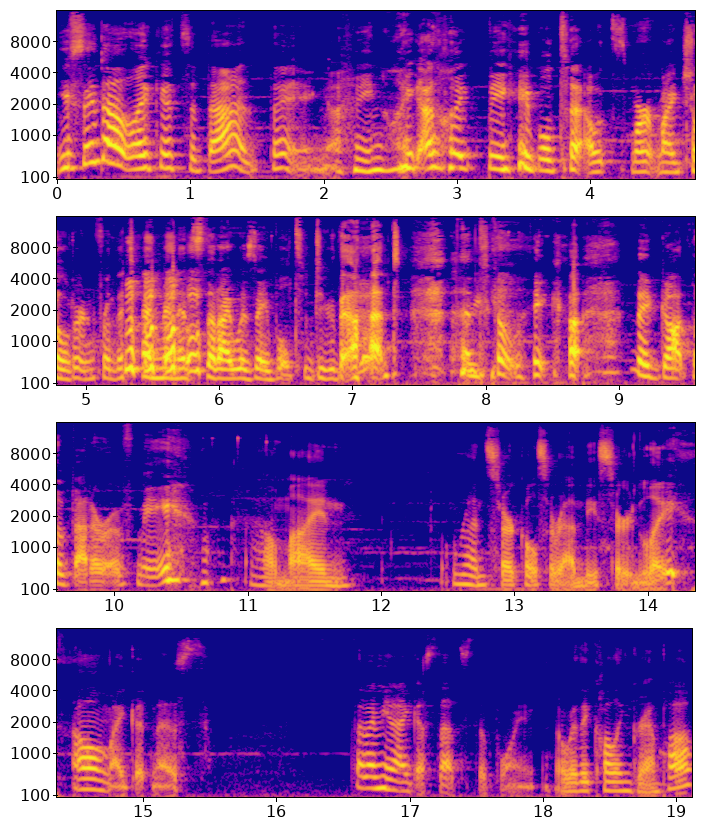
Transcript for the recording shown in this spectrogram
you say that like it's a bad thing. I mean, like I like being able to outsmart my children for the ten minutes that I was able to do that until they got, they got the better of me. Oh, mine run circles around me, certainly. Oh my goodness! But I mean, I guess that's the point. Oh, are they calling Grandpa?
